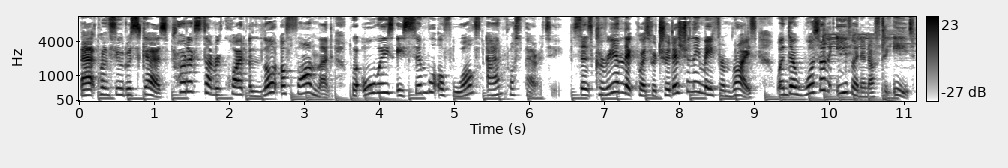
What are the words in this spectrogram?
Back when food was scarce, products that required a lot of farmland were always a symbol of wealth and prosperity. Since Korean liquids were traditionally made from rice, when there wasn't even enough to eat,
